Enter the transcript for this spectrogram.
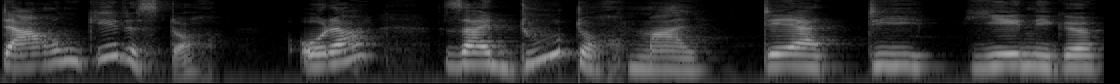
Darum geht es doch, oder? Sei du doch mal der, diejenige,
